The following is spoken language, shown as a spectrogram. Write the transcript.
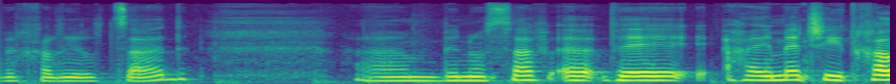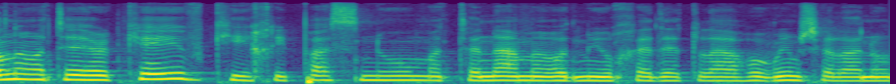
וחליל צד בנוסף, והאמת שהתחלנו את ההרכב כי חיפשנו מתנה מאוד מיוחדת להורים שלנו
